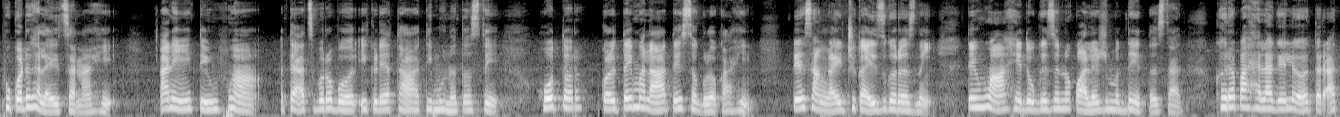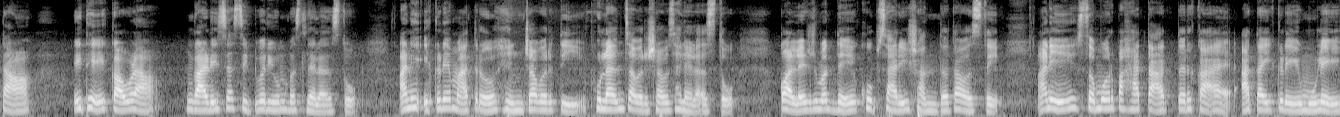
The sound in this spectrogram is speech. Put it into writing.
फुकट घालायचा नाही. आणि तेव्हा त्याचबरोबर इकडे आता ती म्हणत असते हो तर कळतंय मला ते सगळं काही. ते सांगायची काहीच गरज नाही. तेव्हा हे दोघेजणं कॉलेजमध्ये येत असतात. खरं पाहायला गेलं तर आता इथे कावळा गाडीच्या सीटवर येऊन बसलेला असतो. आणि इकडे मात्र ह्यांच्यावरती फुलांचा वर्षाव झालेला असतो. कॉलेजमध्ये खूप सारी शांतता असते. आणि समोर पाहतात तर काय? आता इकडे मुले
